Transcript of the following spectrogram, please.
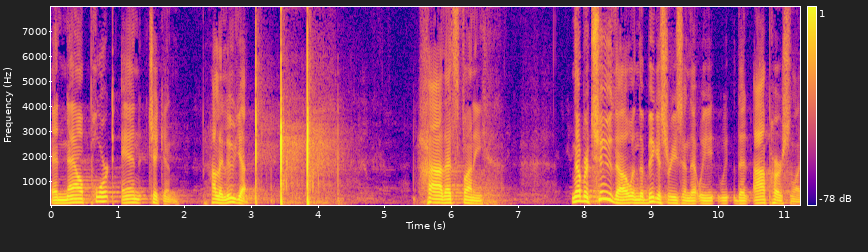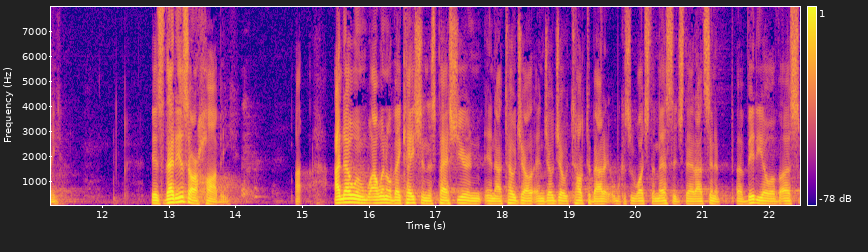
and now pork and chicken. Hallelujah. Ah, that's funny. Number two, though, and the biggest reason that we, we that I personally is that is our hobby. I, I know when I went on vacation this past year, and, and I told y'all, and JoJo talked about it because we watched the message that I sent a, a video of us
